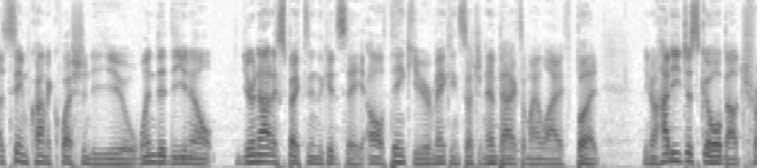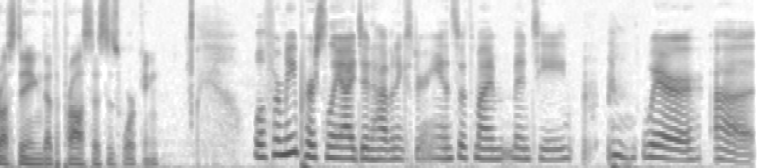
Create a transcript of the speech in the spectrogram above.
uh, same kind of question to you. When did the, you know you're not expecting the kid to say, "Oh, thank you, you're making such an impact on my life," but you know how do you just go about trusting that the process is working? Well, for me personally, I did have an experience with my mentee where uh,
